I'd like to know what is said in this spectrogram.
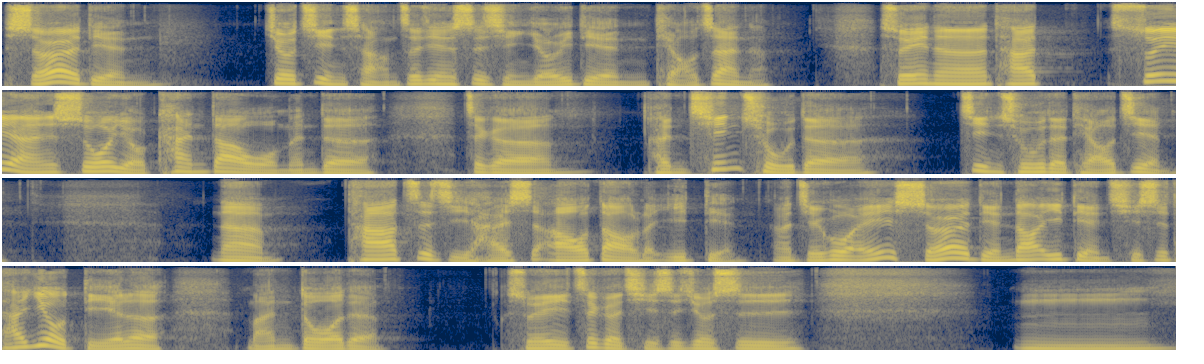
十二点就进场这件事情有一点挑战呢。所以呢，他虽然说有看到我们的这个很清楚的进出的条件，那他自己还是凹到了一点啊。结果诶，十二点到一点，其实他又跌了蛮多的。所以这个其实就是，嗯，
